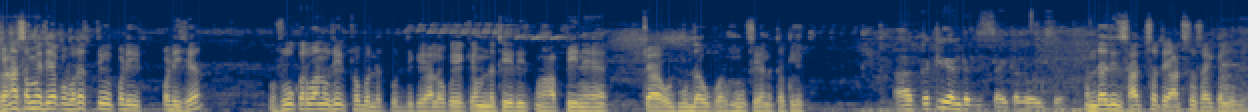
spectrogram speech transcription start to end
ઘણા સમયથી એક વર્ષથી પડી પડી છે. શું કરવાનું છે એ જ ખબર નથી પડતી કે આ લોકોએ કેમ નથી આપીને કયા મુદ્દા ઉપર શું છે એને તકલીફ. આ કેટલી અંદાજિત સાયકલો હોય છે? અંદાજિત સાતસો થી આઠસો સાયકલો છે.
